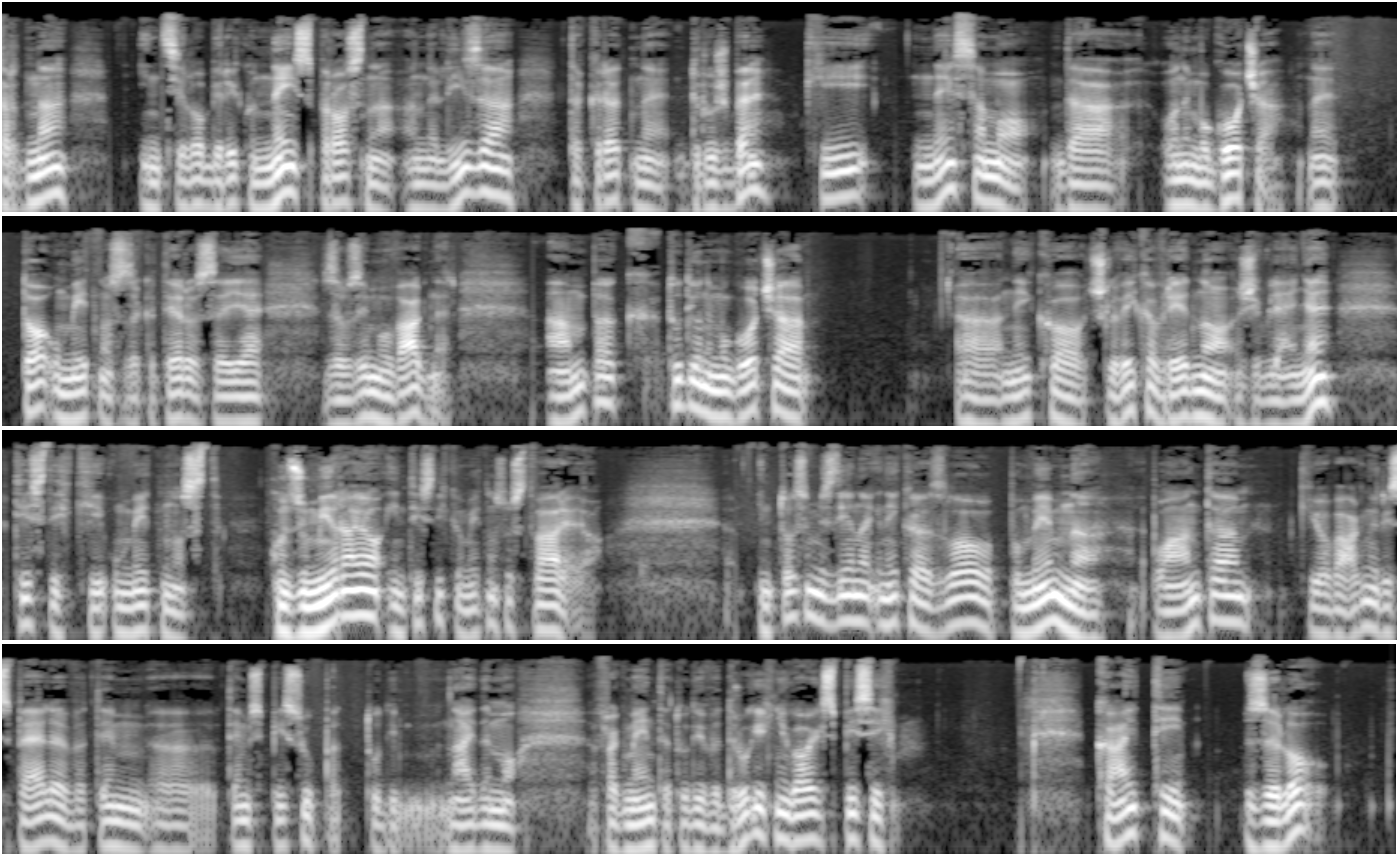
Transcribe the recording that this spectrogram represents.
trdna in celo bi rekel neizprosna analiza takratne družbe, ki ne samo, da onemogoča ne, to umetnost, za katero se je zauzemal Wagner, ampak tudi onemogoča a, neko človeka vredno življenje tistih, ki umetnost konzumirajo in tistih, ki umetnost ustvarjajo. In to se mi zdi neka zelo pomembna poanta, ki jo Wagner izpele v tem, uh, tem spisu, pa tudi najdemo fragmente tudi v drugih njegovih spisih, kaj ti zelo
